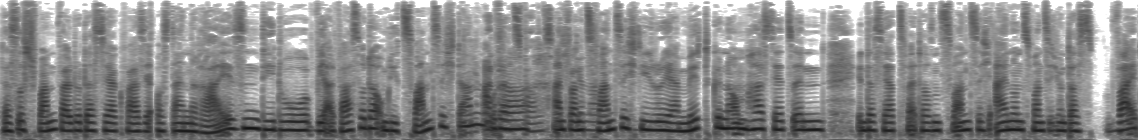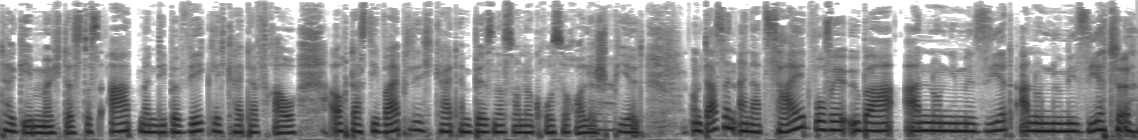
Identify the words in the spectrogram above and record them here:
Das ist spannend, weil du das ja quasi aus deinen Reisen, die du, wie alt warst du da? Um die 20 dann? Anfang oder 20, Anfang genau. 20, die du ja mitgenommen hast jetzt in, in das Jahr 2020, 21 und das weitergeben möchtest. Das Atmen, die Beweglichkeit der Frau. Auch, dass die Weiblichkeit im Business so eine große Rolle Ja. spielt. Und das in einer Zeit, wo wir über anonymisiert, anonymisierte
